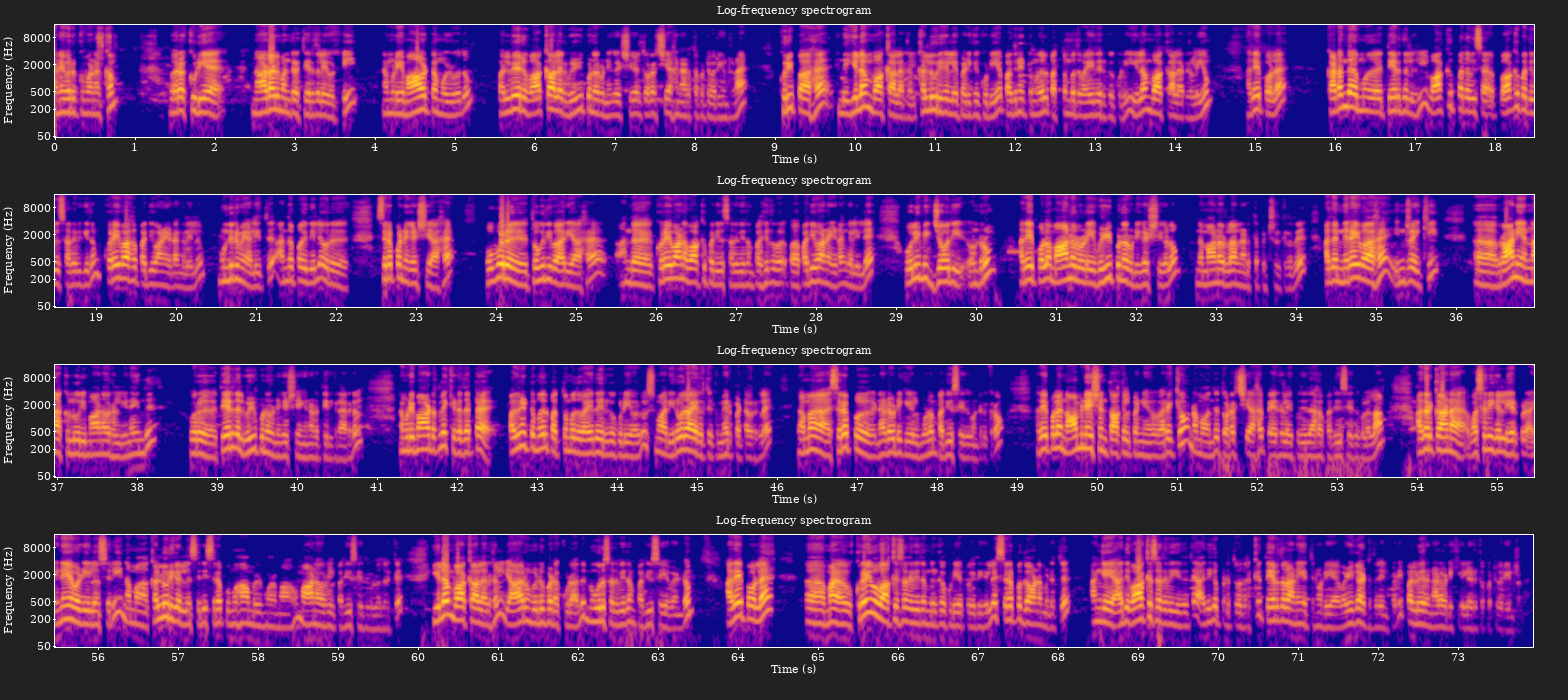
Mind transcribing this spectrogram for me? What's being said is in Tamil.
அனைவருக்கும் வணக்கம். வரக்கூடிய நாடாளுமன்ற தேர்தலை ஒட்டி நம்முடைய மாவட்டம் முழுவதும் பல்வேறு வாக்காளர் விழிப்புணர்வு நிகழ்ச்சிகள் தொடர்ச்சியாக நடத்தப்பட்டு வருகின்றன. குறிப்பாக இந்த இளம் வாக்காளர்கள் கல்லூரிகளில் படிக்கக்கூடிய பதினெட்டு முதல் பத்தொன்பது வயது இருக்கக்கூடிய இளம் வாக்காளர்களையும் அதே போல கடந்த மு- தேர்தல்களில் வாக்குப்பதிவு ச வாக்குப்பதிவு சதவிகிதம் குறைவாக பதிவான இடங்களிலும் முன்னுரிமை அளித்து அந்த பகுதியில் ஒரு சிறப்பு நிகழ்ச்சியாக ஒவ்வொரு தொகுதி வாரியாக அந்த குறைவான வாக்குப்பதிவு சதவீதம் பகிர்வு பதிவான இடங்களிலே ஒலிம்பிக் ஜோதி ஒன்றும் அதே போல் மாணவருடைய விழிப்புணர்வு நிகழ்ச்சிகளும் இந்த மாணவர்களால் நடத்தப்பட்டிருக்கிறது அதன் நிறைவாக இன்றைக்கு ராணி அண்ணா கல்லூரி மாணவர்கள் இணைந்து ஒரு தேர்தல் விழிப்புணர்வு நிகழ்ச்சியை இங்கே நடத்தியிருக்கிறார்கள். நம்முடைய மாவட்டத்தில் கிட்டத்தட்ட பதினெட்டு முதல் பத்தொன்பது வயது இருக்கக்கூடியவர்கள் சுமார் இருபதாயிரத்துக்கு மேற்பட்டவர்களை நம்ம சிறப்பு நடவடிக்கைகள் மூலம் பதிவு செய்து கொண்டிருக்கிறோம். அதே போல் நாமினேஷன் தாக்கல் பண்ணி வரைக்கும் நம்ம வந்து தொடர்ச்சியாக பெயர்களை புதிதாக பதிவு செய்து கொள்ளலாம். அதற்கான வசதிகள் ஏற்பட இணைய வழியிலும் சரி நம்ம கல்லூரிகளிலும் சரி சிறப்பு முகாம்கள் மூலமாகவும் மாணவர்கள் பதிவு செய்து கொள்வதற்கு இளம் வாக்காளர்கள் யாரும் விடுபடக்கூடாது நூறு சதவீதம் பதிவு செய்ய வேண்டும். அதே போல் ம குறைவு வாக்கு சதவீதம் இருக்கக்கூடிய பகுதிகளில் சிறப்பு கவனம் எடுத்து அங்கே அது வாக்கு சதவிகிதத்தை அதிகப்படுத்துவதற்கு தேர்தல் ஆணையத்தினுடைய வழிகாட்டுதலின்படி பல்வேறு நடவடிக்கைகள் எடுக்கப்பட்டு வருகின்றன.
